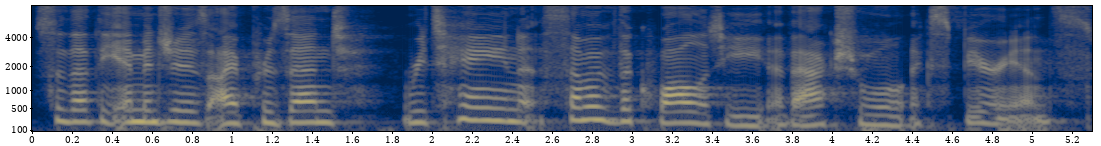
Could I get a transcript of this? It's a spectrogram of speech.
so that the images I present retain some of the quality of actual experience.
